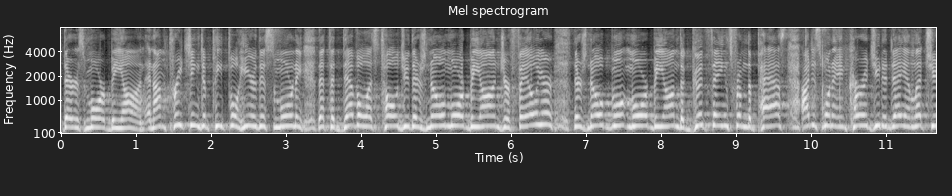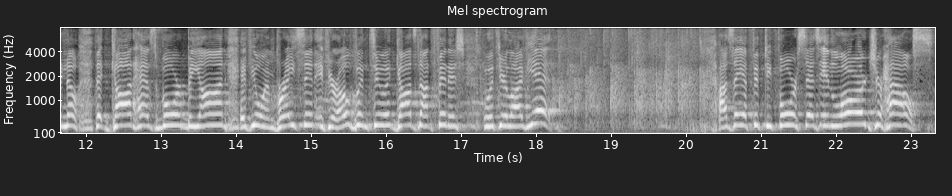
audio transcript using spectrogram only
There's more beyond. And I'm preaching to people here this morning that the devil has told you there's no more beyond your failure, there's no more beyond the good things from the past. I just want to encourage you today and let you know that God has more beyond. If you'll embrace it, if you're open to it, God's not finished with your life yet. Isaiah 54 says, Enlarge your house,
